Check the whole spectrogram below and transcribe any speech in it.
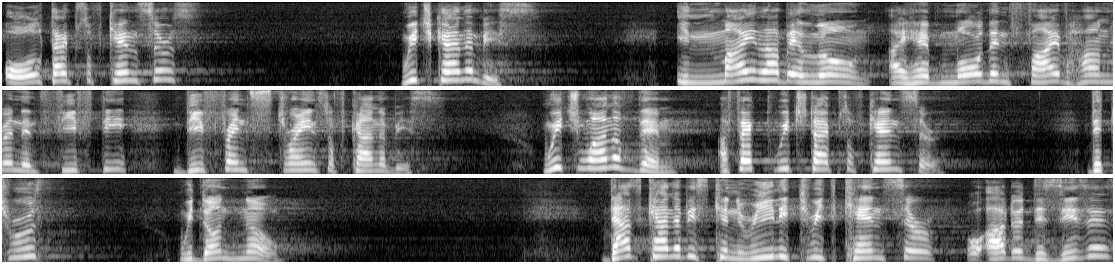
all types of cancers? Which cannabis? In my lab alone, I have more than 550 different strains of cannabis. Which one of them affect which types of cancer? The truth, we don't know. Does cannabis can really treat cancer or other diseases?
